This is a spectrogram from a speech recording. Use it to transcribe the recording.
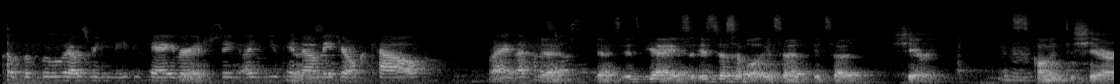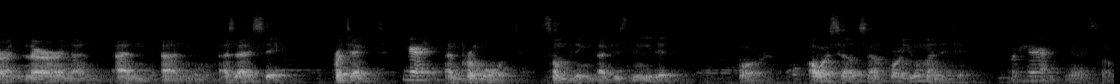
Cook the food. I was reading the EPK, very Yes. interesting. Uh, you can uh, make your own cacao, right? That kind of stuff. yes, it's yeah, it's it's just about it's a it's a sharing. It's Mm-hmm. coming to share and learn and and and as I say, protect Right. and promote something that is needed for ourselves and for humanity. For sure. Yeah, so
